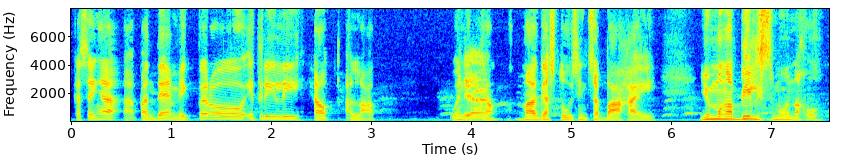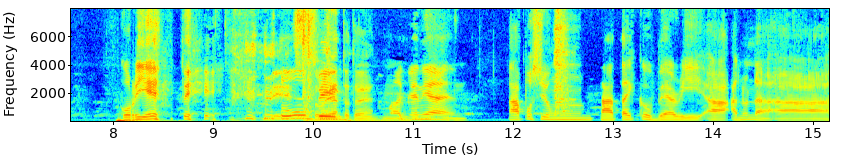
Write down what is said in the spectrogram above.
Kasi nga pandemic, pero it really helped a lot. When it Yeah. comes to mga gastusin sa bahay, yung mga bills mo nako, kuryente, tubig. Mm. mga ganyan. Tapos yung tatay ko very ah, ano na ah,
